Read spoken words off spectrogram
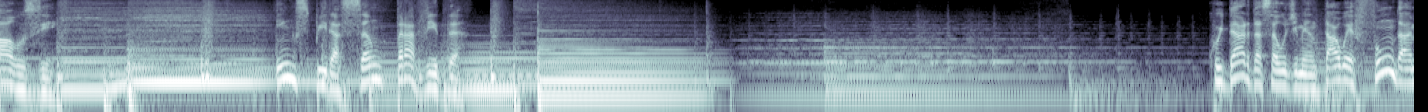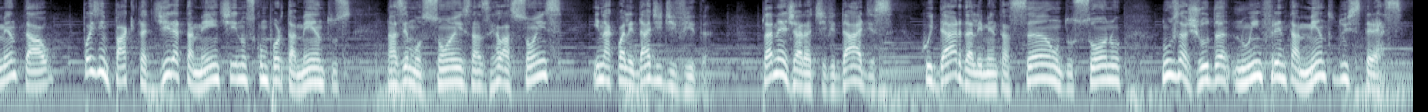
Pause. Inspiração para a vida. Cuidar da saúde mental é fundamental, pois impacta diretamente nos comportamentos, nas emoções, nas relações e na qualidade de vida. Planejar atividades, cuidar da alimentação, do sono, nos ajuda no enfrentamento do estresse.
